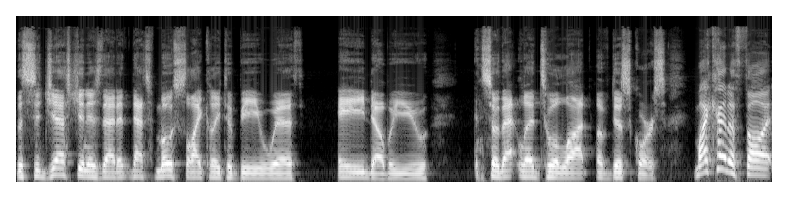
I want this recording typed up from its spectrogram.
The suggestion is that it, that's most likely to be with AEW. And so that led to a lot of discourse. My kind of thought,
